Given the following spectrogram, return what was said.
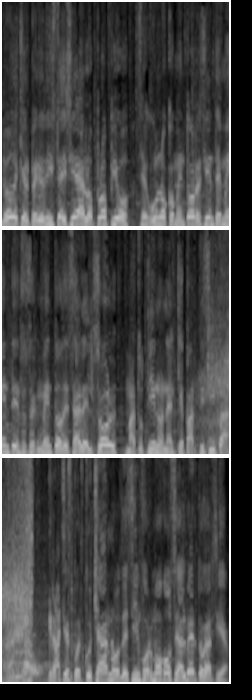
luego de que el periodista hiciera lo propio, según lo comentó recientemente en su segmento de Sale el Sol matutino en el que participa. Gracias por escucharnos, les informó José Alberto García.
